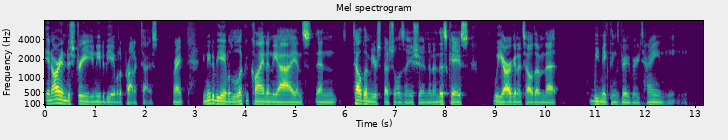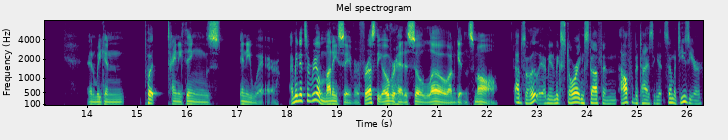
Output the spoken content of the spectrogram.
in our industry. You need to be able to productize, right? You need to be able to look a client in the eye and and tell them your specialization. And in this case, we are going to tell them that we make things very very tiny, and we can put tiny things anywhere. I mean, it's a real money saver for us. The overhead is so low on getting small. Absolutely. I mean, it makes storing stuff and alphabetizing it so much easier.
